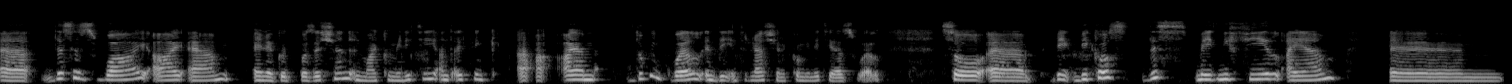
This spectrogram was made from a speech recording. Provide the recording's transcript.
uh, this is why I am in a good position in my community, and I think I, I am doing well in the international community as well. So uh, be, because this made me feel I am um,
